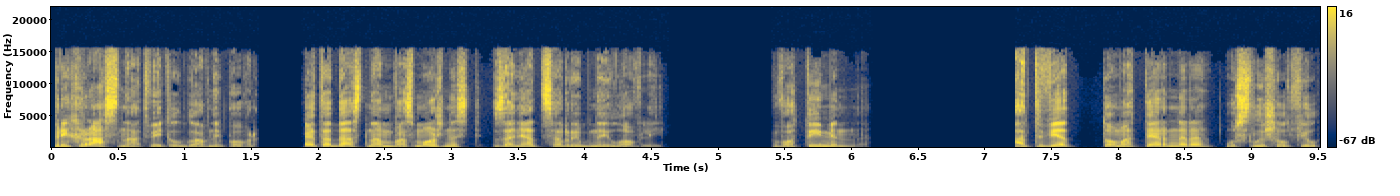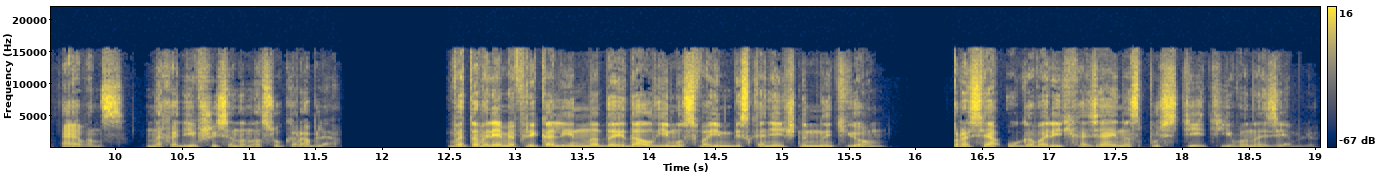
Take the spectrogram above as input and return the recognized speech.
Прекрасно, ответил главный повар. Это даст нам возможность заняться рыбной ловлей. Вот именно. Ответ Тома Тернера услышал Фил Эванс, находившийся на носу корабля. В это время Фрикалин надоедал ему своим бесконечным нытьем, прося уговорить хозяина спустить его на землю.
